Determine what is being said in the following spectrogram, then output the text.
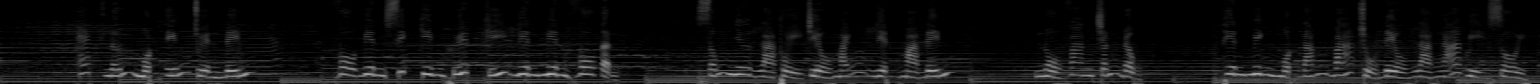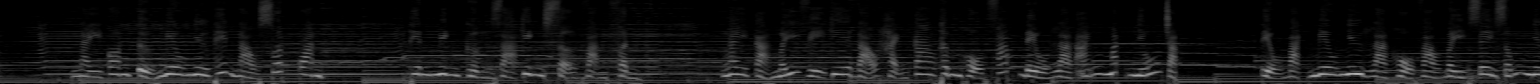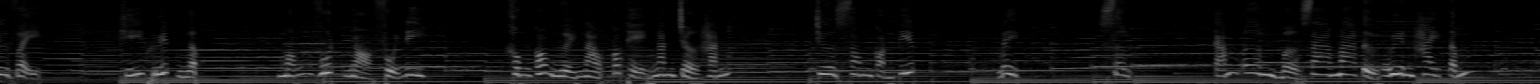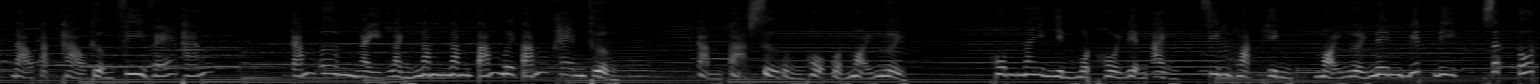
Hét lớn một tiếng truyền đến. Vô biên xích kim huyết khí liên miên vô tận, Giống như là thủy triều mãnh liệt mà đến. Nổ vang chấn động, Thiên minh một đám bá chủ đều là ngã quỷ rồi. Này con tử miêu như thế nào xuất quan? Thiên minh cường giả kinh sợ vạn phần. Ngay cả mấy vị kia đảo hạnh cao thâm hộ pháp đều là ánh mắt nhíu chặt. Tiểu bạch miêu như là hổ vào bầy dây giống như vậy. Khí huyết ngập. Móng vuốt nhỏ phủi đi. Không có người nào có thể ngăn trở hắn. Chưa xong còn tiếp. B. Sơ. Cám ơn mở ra ma tử uyên hai tấm. Đạo tặc thảo thượng phi vé tháng. Cám ơn ngày lành 5 năm 88 khen thưởng. Cảm tạ sự ủng hộ của mọi người. Hôm nay nhìn một hồi điện ảnh, phim hoạt hình Mọi người nên biết đi, rất tốt.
